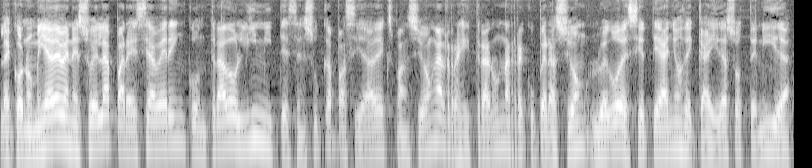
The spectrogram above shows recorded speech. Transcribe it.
La economía de Venezuela parece haber encontrado límites en su capacidad de expansión al registrar una recuperación luego de siete años de caída sostenida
